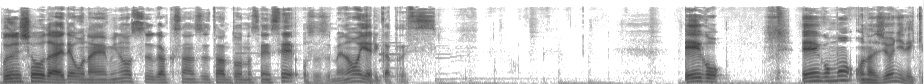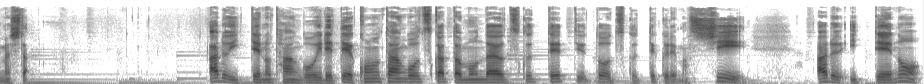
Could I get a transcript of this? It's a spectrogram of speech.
文章題でお悩みの数学算数担当の先生おすすめのやり方です。英語。英語も同じようにできました。ある一定の単語を入れてこの単語を使った問題を作ってっていうと作ってくれますしある一定の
